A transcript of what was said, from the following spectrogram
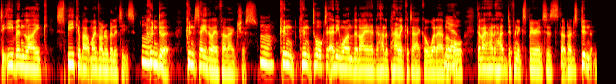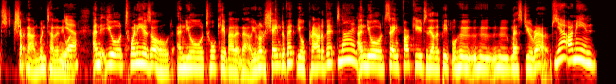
to even like speak about my vulnerabilities. Mm. Couldn't do it. Couldn't say that I felt anxious. Couldn't couldn't talk to anyone that I had had a panic attack or whatever, Yeah. or that I had had different experiences that I just didn't sh- shut down, wouldn't tell anyone. Yeah. And you're 20 years old and you're talking about it now. You're not ashamed of it. You're proud of it. No. And you're saying fuck you to the other people who who who messed you around. Yeah, I mean,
